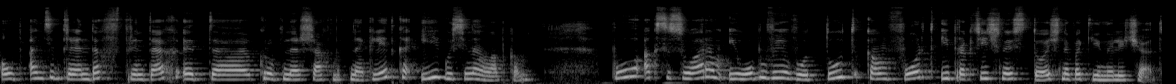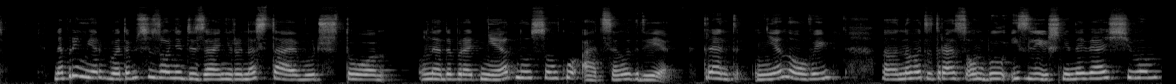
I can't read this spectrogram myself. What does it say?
об антитрендах в принтах – это крупная шахматная клетка и гусиная лапка. По аксессуарам и обуви вот тут комфорт и практичность точно покинули чат. Например, в этом сезоне дизайнеры настаивают, что надо брать не одну сумку, а целых две. Тренд не новый, а, но в этот раз он был излишне навязчивым.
